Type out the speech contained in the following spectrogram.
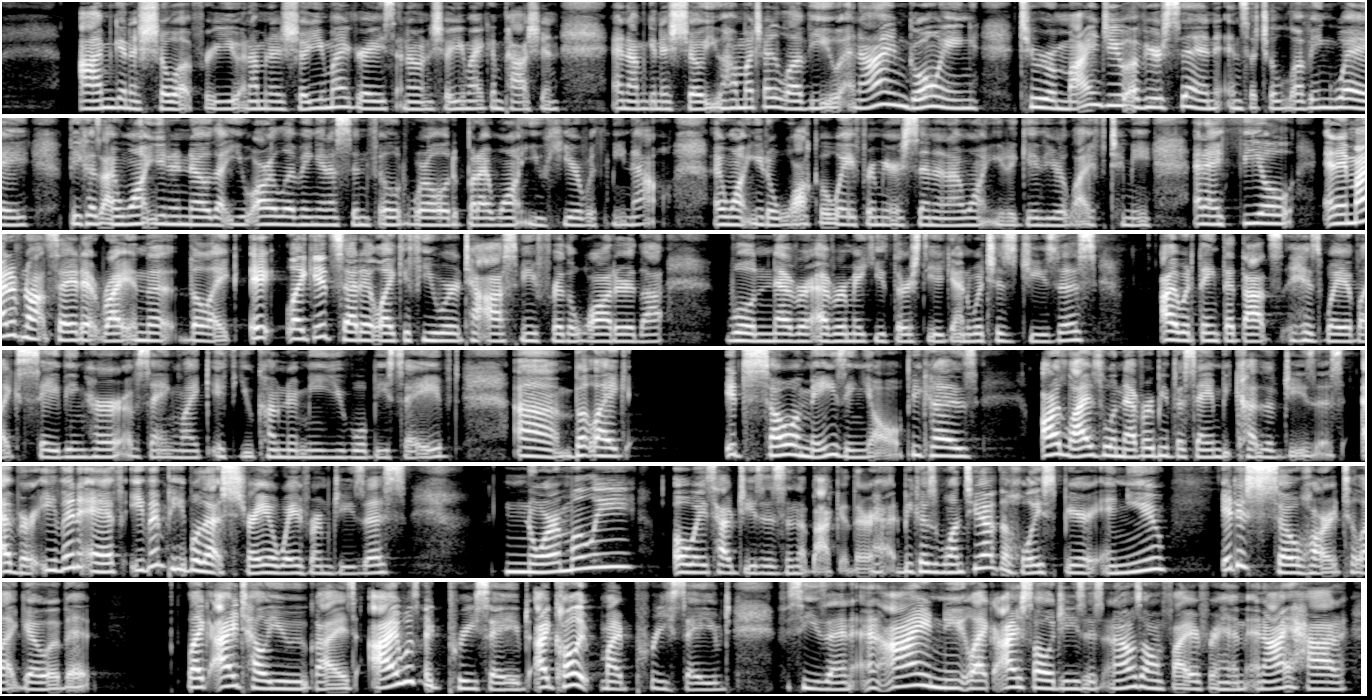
I'm going to show up for you and I'm going to show you my grace and I'm going to show you my compassion and I'm going to show you how much I love you. And I'm going to remind you of your sin in such a loving way because I want you to know that you are living in a sin filled world, but I want you here with me now. I want you to walk away from your sin and I want you to give your life to me. And I feel, and I might have not said it right in the, the like, it, like it said it like if you were to ask me for the water that will never ever make you thirsty again, which is Jesus. I would think that that's his way of like saving her, of saying, like, if you come to me, you will be saved. Um, but like, it's so amazing, y'all, because our lives will never be the same because of Jesus, ever. Even if, even people that stray away from Jesus normally always have Jesus in the back of their head because once you have the Holy Spirit in you, it is so hard to let go of it. Like I tell you guys, I was like pre-saved. I call it my pre-saved season. And I knew like I saw Jesus and I was on fire for him and I had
